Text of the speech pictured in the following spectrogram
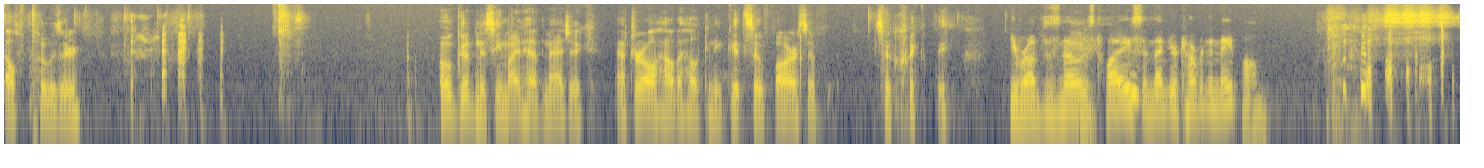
elf poser. oh goodness, he might have magic. After all, how the hell can he get so far so so quickly? He rubs his nose twice, and then you're covered in napalm.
